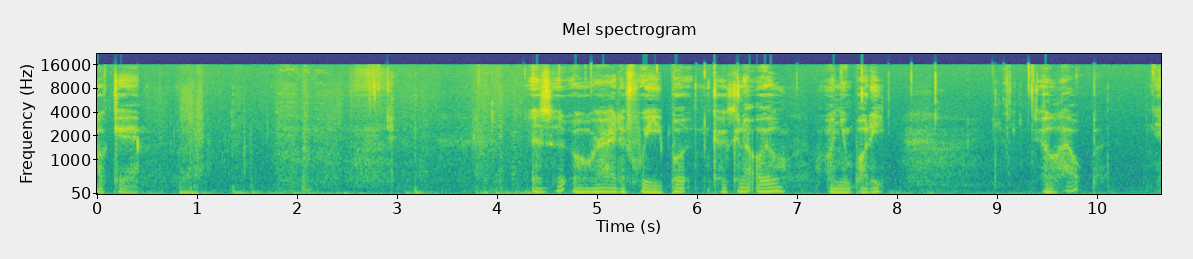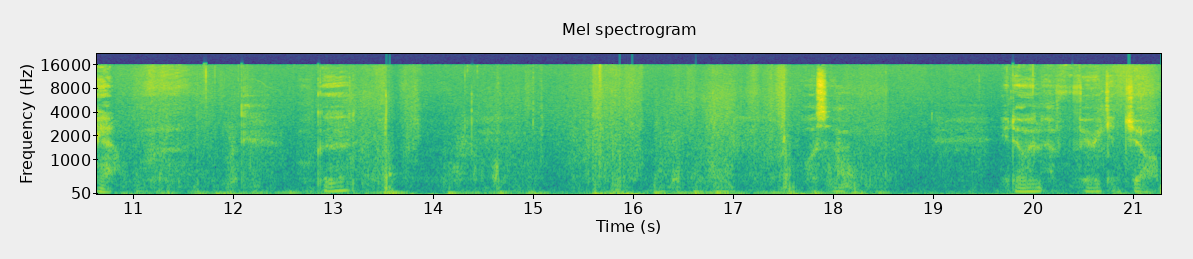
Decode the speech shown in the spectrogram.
Okay. Is it alright if we put coconut oil on your body? It'll help. Yeah. Good. Awesome. You're doing a very good job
